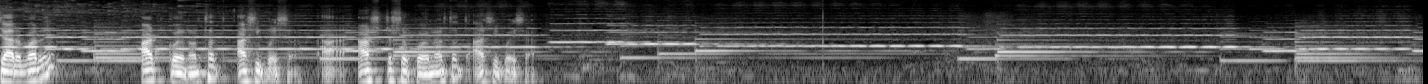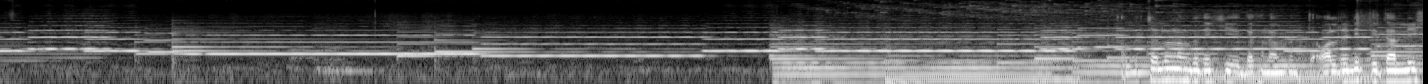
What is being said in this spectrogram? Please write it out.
চারবারে আট কয়েন অর্থাৎ আশি পয়সা। আটশোশো কয়েন অর্থাৎ আশি পয়সা। চলুন আমরা দেখি, দেখেন আমরা অলরেডি তেতাল্লিশ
